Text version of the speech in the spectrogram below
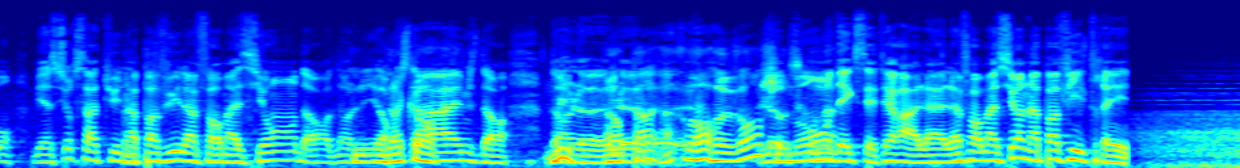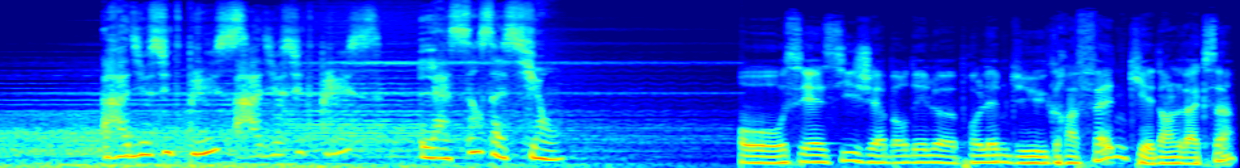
Bon, bien sûr, ça, tu n'as pas vu l'information dans, le New York Times, dans, le, en revanche, Monde, etc. L'information n'a pas filtré. Radio Sud Plus, Radio Sud Plus, la sensation. Au CSI, j'ai abordé le problème du graphène qui est dans le vaccin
